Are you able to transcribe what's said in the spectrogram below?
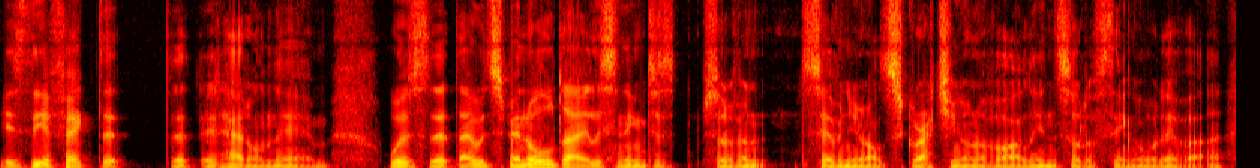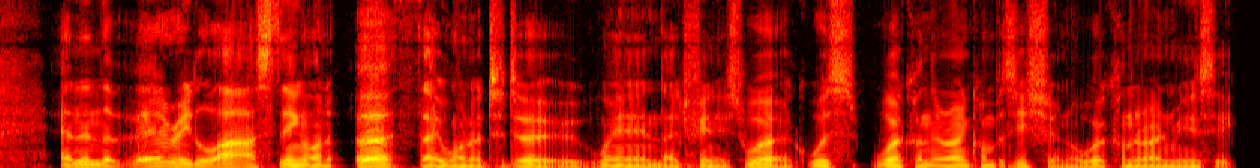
is the effect that, that it had on them was that they would spend all day listening to sort of a seven year old scratching on a violin sort of thing or whatever. And then the very last thing on earth they wanted to do when they'd finished work was work on their own composition or work on their own music.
